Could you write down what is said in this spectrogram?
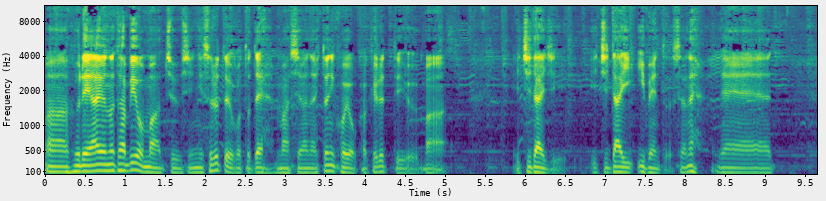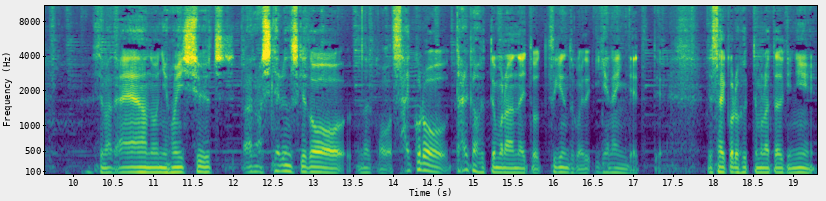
まあ、触れ合いの旅をまあ中心にするということで、まあ知らない人に声をかけるっていう、まあ、一大事、一大イベントですよね。で、すいません、あの、日本一周、あの、してるんですけど、なんかこう、サイコロを誰か振ってもらわないと次のところで行けないんでって。言って、で、サイコロ振ってもらった時に、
